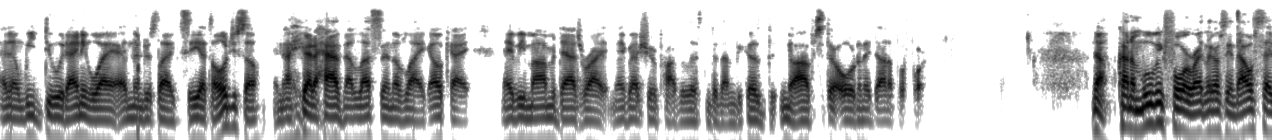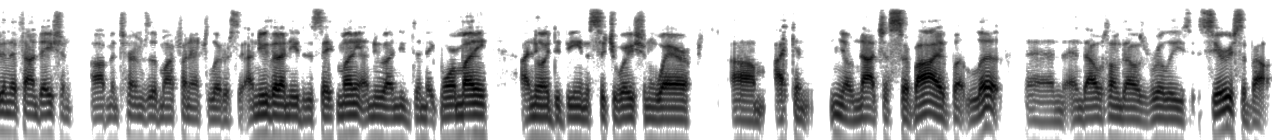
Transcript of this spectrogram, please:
And then we do it anyway, and they're just like, "See, I told you so." And now you got to have that lesson of like, okay, maybe mom and dad's right. Maybe I should probably listen to them because you know obviously they're older and they've done it before. Now, kind of moving forward, right? Like I was saying, that was setting the foundation um, in terms of my financial literacy. I knew that I needed to save money. I knew I needed to make more money. I knew I had to be in a situation where um, I can, you know, not just survive but live, and and that was something that I was really serious about.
